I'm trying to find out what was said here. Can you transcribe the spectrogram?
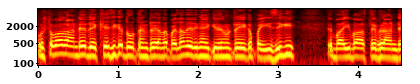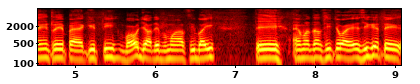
ਉਸ ਤੋਂ ਬਾਅਦ ਆਂਡੇ ਦੇਖੇ ਸੀਗੇ, ਦੋ ਤਿੰਨ ਟਰੇਆਂ ਦਾ ਪਹਿਲਾਂ ਦੇ ਦਿੱਤੀਆਂ ਕਿਸੇ ਨੂੰ ਟਰੇ ਇੱਕ ਪਈ ਸੀਗੀ ਤੇ ਬਾਈ ਵਾਸਤੇ ਫਿਰ ਆਂਡਿਆਂ ਦੀ ਟਰੇ ਪੈਕ ਕੀਤੀ, ਬਹੁਤ ਜ਼ਿਆਦਾ ਬਿਮਾਰ ਸੀ ਬਾਈ ਤੇ ਐਮਰਜੈਂਸੀ ਚੋਂ ਆਏ ਸੀਗੇ ਤੇ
